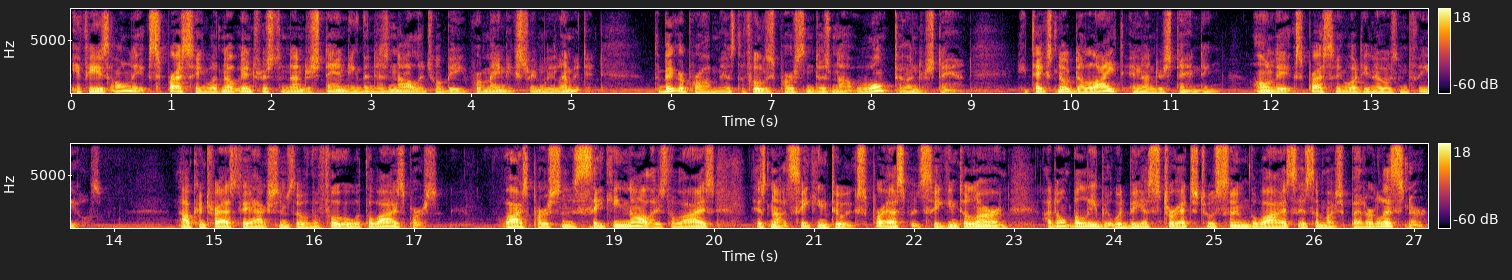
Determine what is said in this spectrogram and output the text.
If he is only expressing with no interest in understanding, then his knowledge will be remain extremely limited. The bigger problem is the foolish person does not want to understand. He takes no delight in understanding, only expressing what he knows and feels. Now contrast the actions of the fool with the wise person. The wise person is seeking knowledge. The wise is not seeking to express, but seeking to learn. I don't believe it would be a stretch to assume the wise is a much better listener,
